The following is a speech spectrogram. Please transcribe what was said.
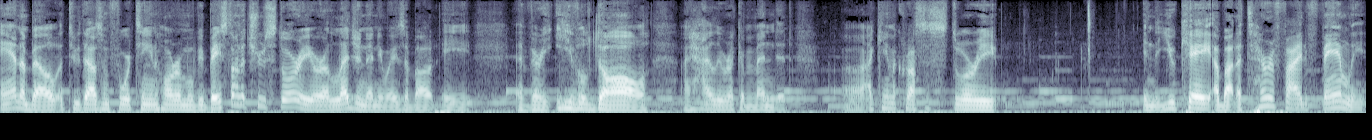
Annabelle, a 2014 horror movie based on a true story, or a legend, anyways, about a, a very evil doll, I highly recommend it. Uh, I came across a story in the UK about a terrified family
